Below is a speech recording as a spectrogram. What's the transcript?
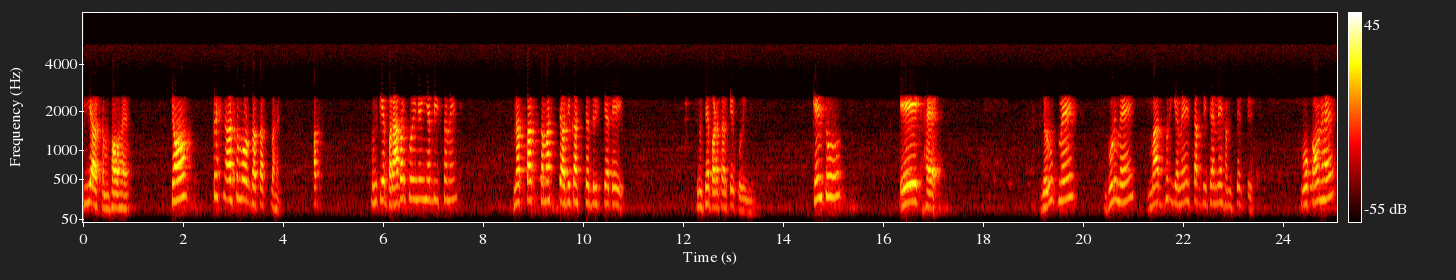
ये असंभव है। क्यों? कृष्ण असमोर्ध तत्व है। अब उनके बराबर कोई नहीं है विश्व में। न तक समस्त अधिक दृश्य थे उनसे बढ़ करके कोई नहीं। किंतु एक है, जो रूप में, गुण में, माधुर्य में, सब विषय में हमसे वो कौन है?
